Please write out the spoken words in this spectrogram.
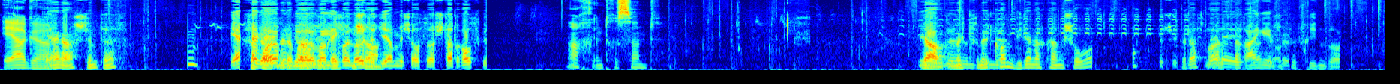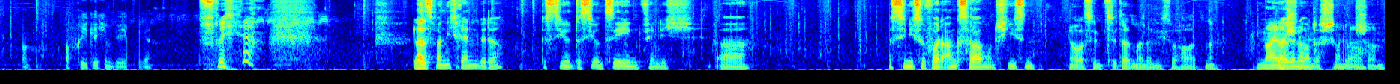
Ärger. Ärger, stimmt das? Ärger, mal ja, waren die zwei Leute, schauen. die haben mich aus der Stadt rausge... Ach, interessant. Ja, Ja, möchtest du mitkommen? Wieder nach Kambichowo? Wir lassen mal Nee, alles da reingehen und für Frieden sorgen. Auf friedlichem Wege. Lass es mal nicht rennen, bitte. Dass die, dass die uns sehen, finde ich. Äh, dass sie nicht sofort Angst haben und schießen. Ja, außerdem zittert man da nicht so hart, ne? Meiner Ja, genau, schon. das stimmt auch. schon.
